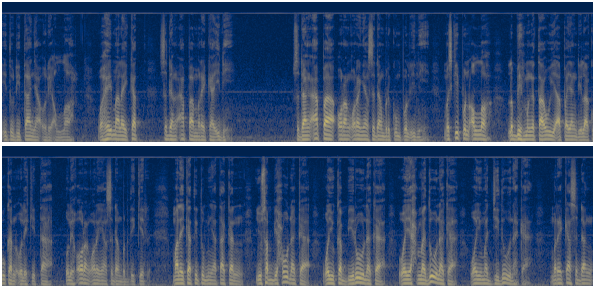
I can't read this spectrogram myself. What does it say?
itu ditanya oleh Allah wahai malaikat sedang apa mereka ini? Sedang apa orang-orang yang sedang berkumpul ini? Meskipun Allah lebih mengetahui apa yang dilakukan oleh kita oleh orang-orang yang sedang berzikir. Malaikat itu menyatakan yusabbihunaka wa yukabbirunaka wa yahmadunaka wa yumajjidunaka mereka sedang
